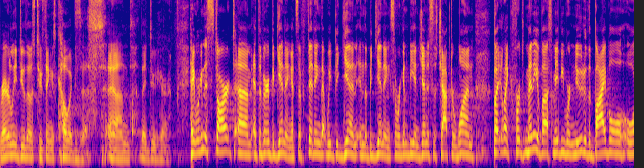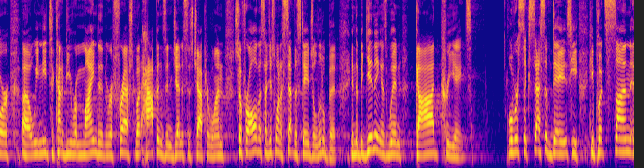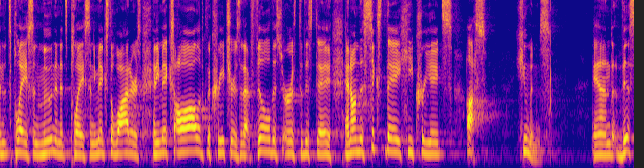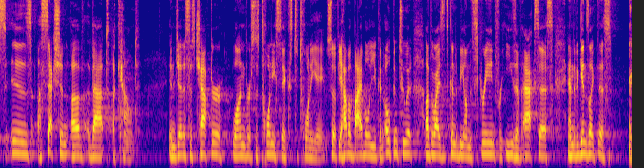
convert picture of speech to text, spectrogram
Rarely do those two things coexist, and they do here. Hey, we're going to start um, at the very beginning. It's a fitting that we begin in the beginning. So we're going to be in Genesis chapter one. But like for many of us, maybe we're new to the Bible, or uh, we need to kind of be reminded and refreshed what happens in Genesis chapter one. So for all of us, I just want to set the stage a little bit. In the beginning is when God creates. Over successive days, he, he puts sun in its place and moon in its place, and he makes the waters, and he makes all of the creatures that fill this earth to this day. And on the sixth day, he creates us, humans. And this is a section of that account in Genesis chapter 1, verses 26 to 28. So if you have a Bible, you can open to it. Otherwise, it's going to be on the screen for ease of access. And it begins like this.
